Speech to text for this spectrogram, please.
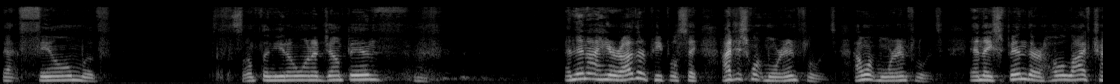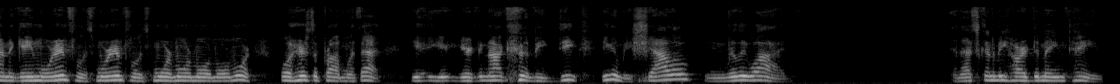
that film of something you don't want to jump in. And then I hear other people say, I just want more influence. I want more influence. And they spend their whole life trying to gain more influence, more influence, more, more, more, more, more. Well, here's the problem with that you're not going to be deep. You're going to be shallow and really wide. And that's going to be hard to maintain.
